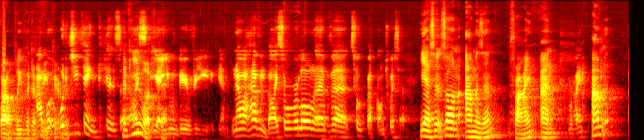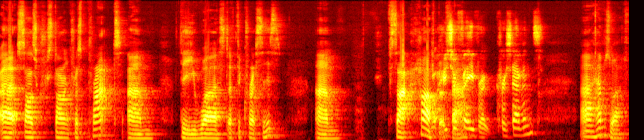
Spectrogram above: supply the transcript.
Well, we would have. What, what, did you think? Have I, you watched Yeah, it? you wouldn't be reviewing it again. No, I haven't, but I saw a lot of uh, talk about it on Twitter. Yeah, so it's on Amazon Prime, and right. Um, uh, stars starring Chris Pratt, um, the worst of the Chris's. Um, half what, who's your favourite? Chris Evans? Uh, Hemsworth.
